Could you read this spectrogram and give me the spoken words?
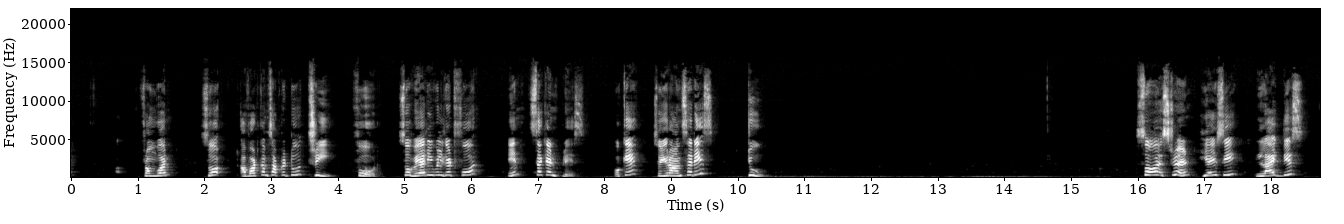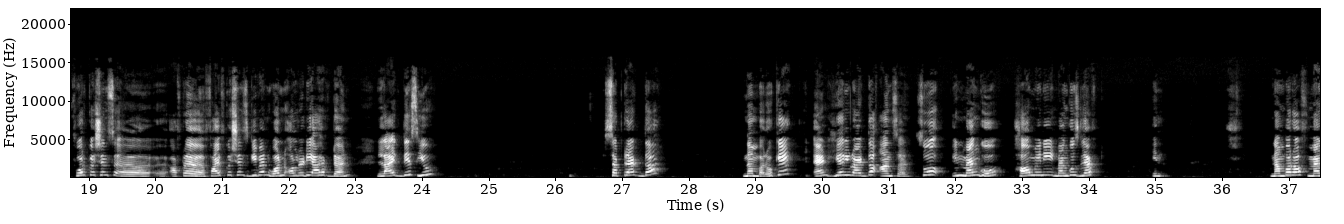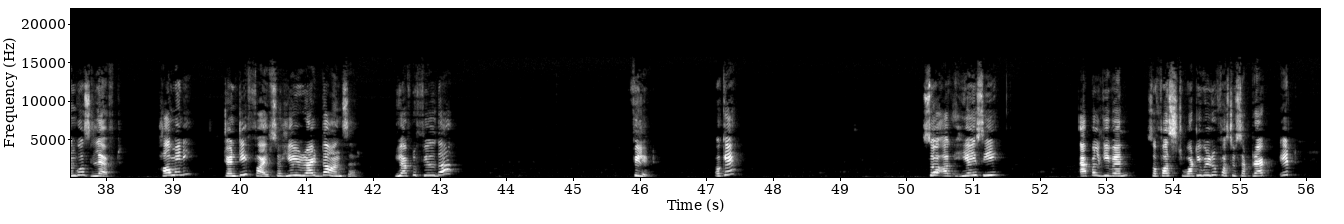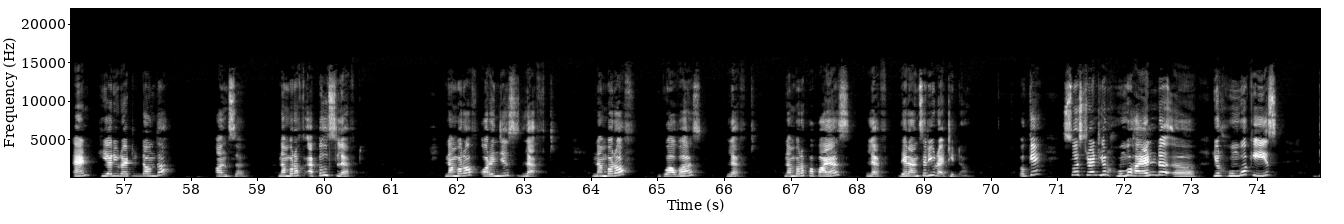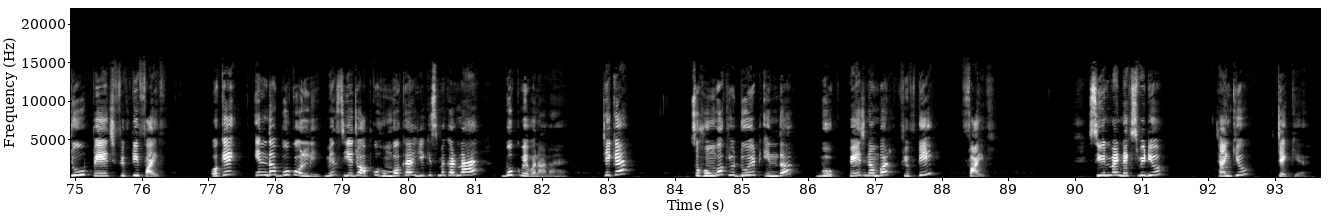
From 1. So uh, what comes after 2? 3, 4. So where you will get 4? In second place. Okay. So your answer is 2. So student here you see like this four questions uh, uh, after five questions given one already i have done. Like this you subtract the number okay? And here you write the answer. So in mango how many mangoes left? In number of mangoes left. How many? 25 so here you write the answer. You have to fill the fill it. Okay? So uh, here you see apple given. So first what you will do? First you subtract it and here you write it down the answer. Number of apples left. Number of oranges left. Number of guavas left. Number of papayas left. Their answer you write it down. Okay? So student your homework and uh, your homework is do page fifty five, okay? In the book only, means ये जो आपको homework है, ये किसमें करना है? Book में बनाना है, ठीक है? So homework you do it in the book page number fifty five see in my next video thank you take care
